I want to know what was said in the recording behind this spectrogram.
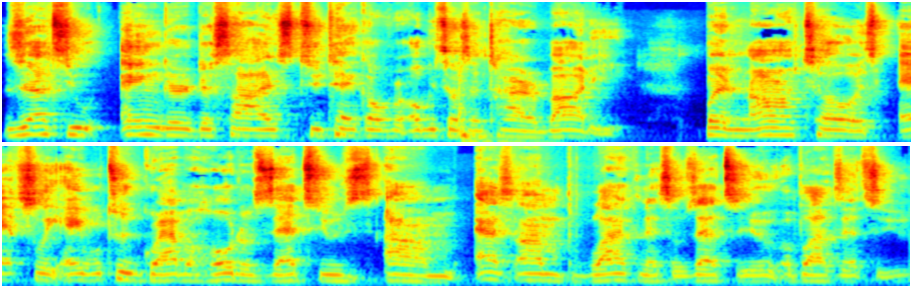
Zetsu, anger, decides to take over Obito's entire body. But Naruto is actually able to grab a hold of Zetsu's um as um blackness of Zetsu, a black Zetsu,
